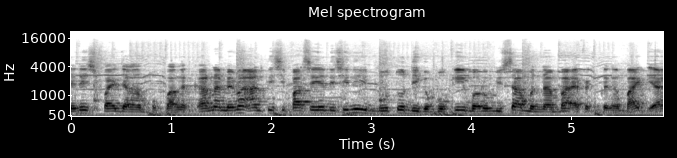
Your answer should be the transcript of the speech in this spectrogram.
Jadi supaya jangan empuk banget karena memang antisipasinya di sini butuh digebuki baru bisa menambah efek dengan baik ya.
